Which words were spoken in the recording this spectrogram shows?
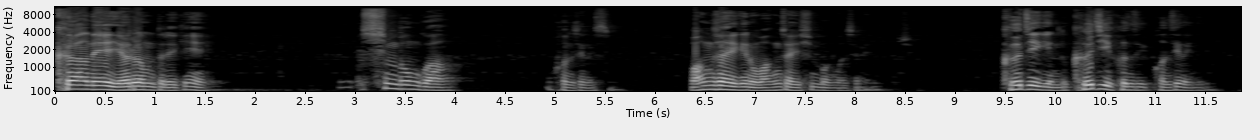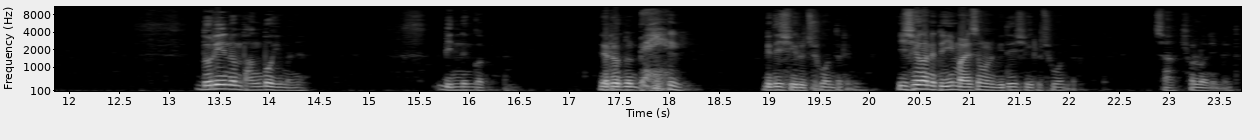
그 안에 여러분들에게 신분과 권세가 있습니다. 왕자에게는 왕자의 신분 권세가 거죠. 거지에게는 거지의 권세, 가 있는 거예요. 누리는 방법이 뭐냐? 믿는 겁니다. 여러분들 매일 믿으시기를 축원드립니다. 이 시간에도 이 말씀을 믿으시기를 축원드립니다. 자, 결론입니다.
